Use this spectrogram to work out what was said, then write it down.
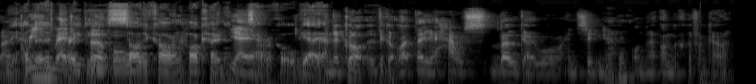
uh, green, the red, and purple. Sardaukar, and Harkonnen, yeah, yeah. I recall. Yeah, yeah. and they've got they've got like the house logo or insignia Mm-hmm. on the, on the front cover.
